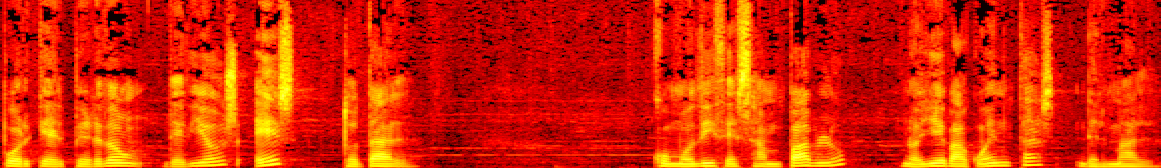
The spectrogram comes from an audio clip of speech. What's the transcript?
Porque el perdón de Dios es total. Como dice San Pablo, no lleva cuentas del mal.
